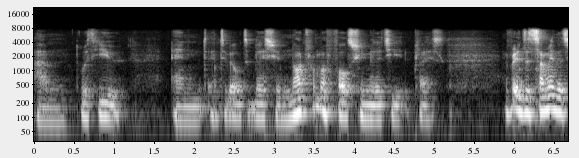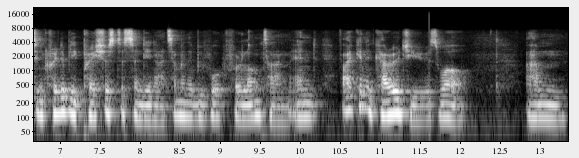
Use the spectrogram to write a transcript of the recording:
um, with you, and, and to be able to bless you, not from a false humility place. And friends, it's something that's incredibly precious to Cindy and I. It's something that we've walked for a long time. And if I can encourage you as well, um,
